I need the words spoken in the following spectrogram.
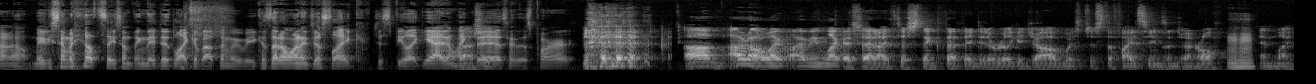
I don't know. Maybe somebody else say something they did like about the movie because I don't want to just like just be like, yeah, I didn't like this or this part. um, I don't know. Like, I mean, like I said, I just think that they did a really good job with just the fight scenes in general, Mhm. and like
